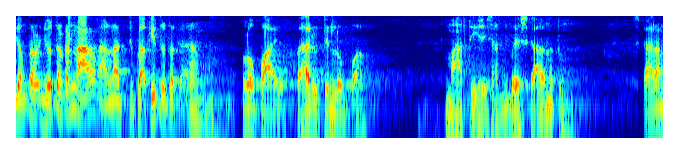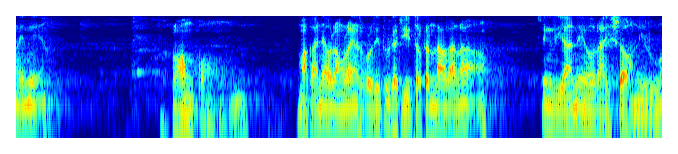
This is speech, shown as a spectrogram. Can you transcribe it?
yang ter, terkenal karena juga gitu terkenal. Lopa, Baharudin Lopa. Mati sih sampai sekarang itu. Sekarang ini longkong. Makanya orang-orang yang seperti itu jadi terkenal karena sing liyane ora iso niru.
